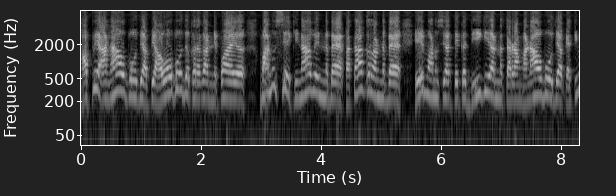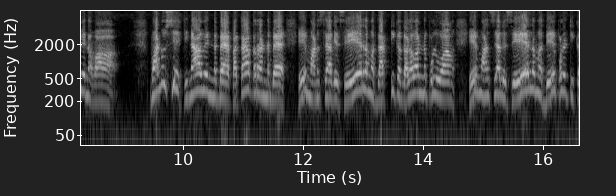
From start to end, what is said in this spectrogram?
අපේ අනාවබෝධය අපි අවබෝධ කරගන්න එපාය. මිනිස්සේ කිනා වෙන්න බෑ, කතා කරන්න බෑ. ඒ මිනිසයාත් එක්ක දීග යන්න තරම් අනාවබෝධයක් ඇති වෙනවා. මිනිස්සේ කිනා වෙන්න බෑ කතා කරන්න බෑ ඒ මනුස්සයාගේ සේරම දත් ටික ගලවන්න පුළුවන් ඒ මනුස්සයාගේ සේරම දේපොළ ටික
